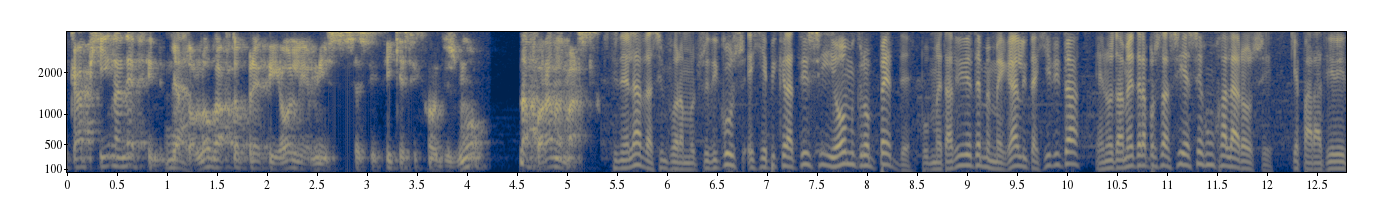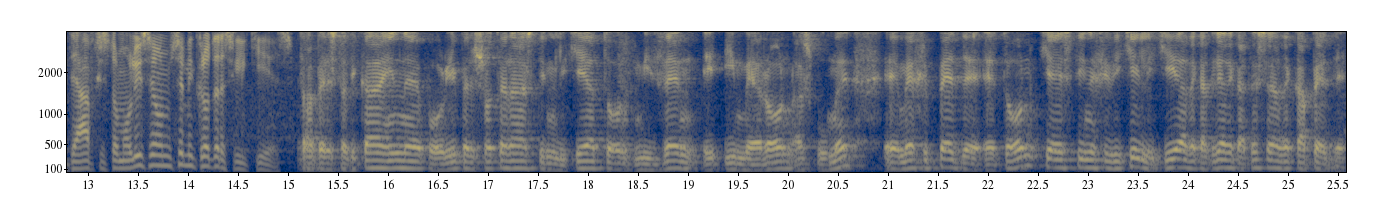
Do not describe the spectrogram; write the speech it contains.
κάποιοι είναι ανεύθυνοι. Για τον λόγο αυτό πρέπει όλοι εμείς σε συνθήκες συγχρονισμού να φοράμε μάσκα. Στην Ελλάδα, σύμφωνα με τους ειδικούς, έχει επικρατήσει η όμικρον 5, που μεταδίδεται με μεγάλη ταχύτητα, ενώ τα μέτρα προστασίας έχουν χαλαρώσει και παρατηρείται αύξηση των μολύσεων σε μικρότερες ηλικίες. Τα περιστατικά είναι πολύ περισσότερα στην ηλικία των 0 ημερών, ας πούμε, ε, μέχρι 5 ετών και στην εφηβική ηλικία 13, 14, 15.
